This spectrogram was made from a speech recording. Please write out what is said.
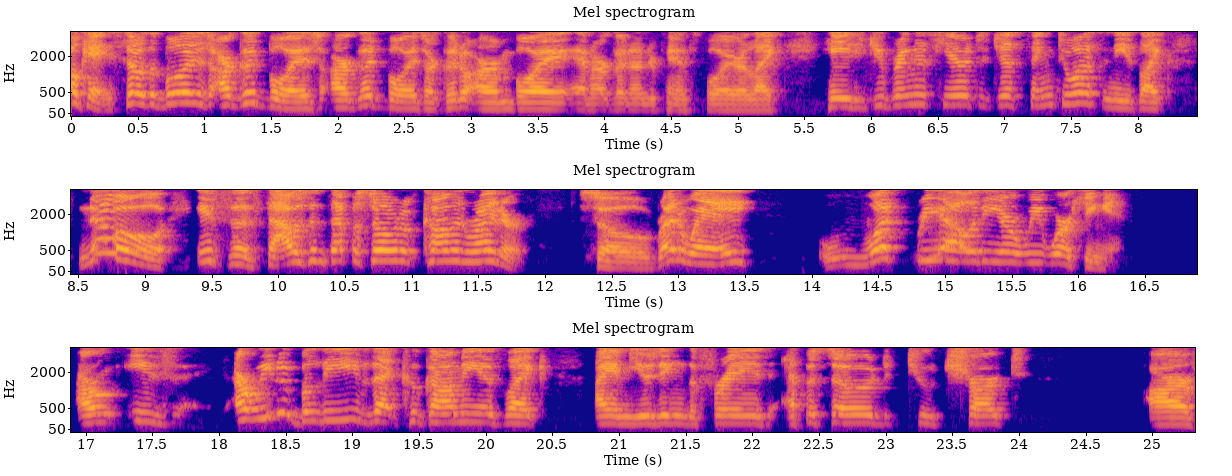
Okay, so the boys, our good boys, our good boys, our good arm boy and our good underpants boy are like, hey, did you bring us here to just sing to us? And he's like, no, it's the thousandth episode of Kamen Rider. So right away, what reality are we working in? Are is are we to believe that Kugami is like, I am using the phrase episode to chart our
